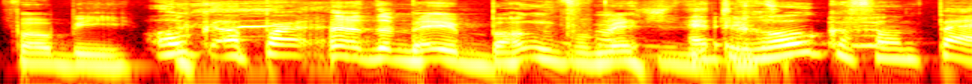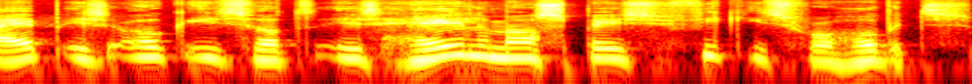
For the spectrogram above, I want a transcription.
Fobie. Ook apart. Dan ben je bang voor mensen die Het eten. roken van pijp is ook iets wat is helemaal specifiek iets voor hobbits.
